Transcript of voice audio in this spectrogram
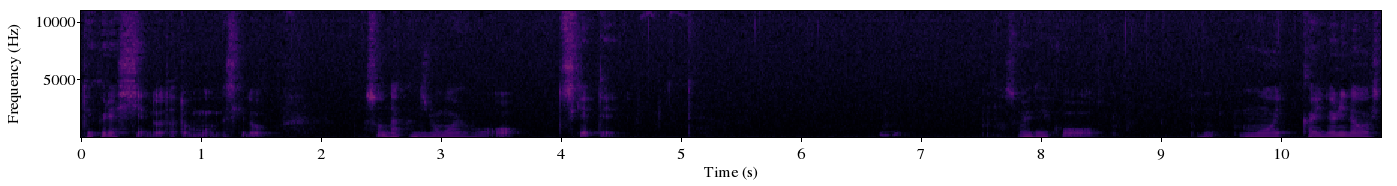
デクレッシェンドだと思うんですけどそんな感じの模様をつけてそれでこうもう一回塗り直し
